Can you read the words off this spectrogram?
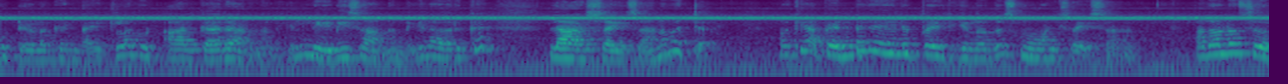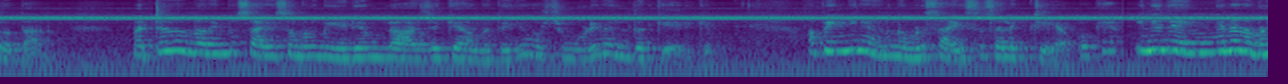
കുട്ടികളൊക്കെ ഉണ്ടായിട്ടുള്ള ആൾക്കാരാണെന്നുണ്ടെങ്കിൽ ലേഡീസ് ആണെന്നുണ്ടെങ്കിൽ അവർക്ക് ലാർജ് സൈസാണ് പറ്റുക. ഓക്കെ അപ്പോൾ എന്റെ കയ്യിൽ ഇപ്പോൾ ഇരിക്കുന്നത് സ്മോൾ സൈസാണ് അതുകൊണ്ട് അത് ചെറുതാണ്. മറ്റേതെന്ന് പറയുമ്പോൾ സൈസ് നമ്മൾ മീഡിയം ലാർജ് ഒക്കെ ആകുമ്പോഴത്തേക്കും കുറച്ചും കൂടി വലുതൊക്കെ ആയിരിക്കും. അപ്പോൾ ഇങ്ങനെയാണ് നമ്മൾ സൈസ് സെലക്ട് ചെയ്യുക ഓക്കെ ഇനി ഇത് എങ്ങനെ നമ്മൾ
